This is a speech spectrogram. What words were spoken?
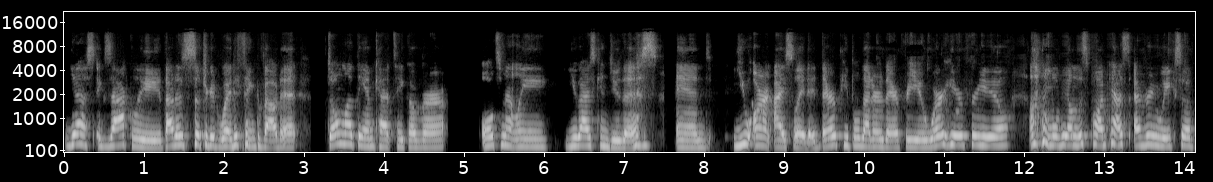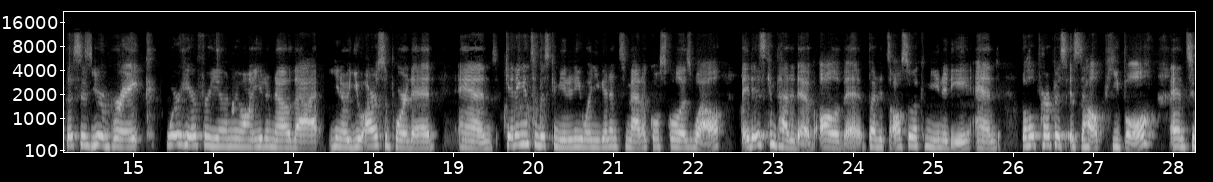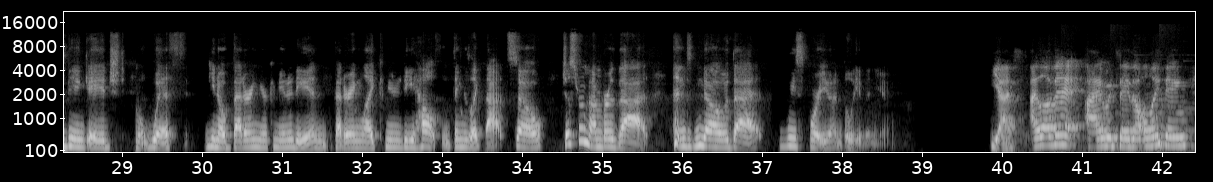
Yes, exactly. That is such a good way to think about it. Don't let the MCAT take over. Ultimately, you guys can do this and you aren't isolated. There are people that are there for you. We're here for you. Um, we'll be on this podcast every week. So if this is your break, we're here for you. And we want you to know that, you know, you are supported and getting into this community when you get into medical school as well. It is competitive, all of it, but it's also a community. And the whole purpose is to help people and to be engaged with, you know, bettering your community and bettering like community health and things like that. So just remember that and know that we support you and believe in you. Yes, I love it. I would say the only thing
